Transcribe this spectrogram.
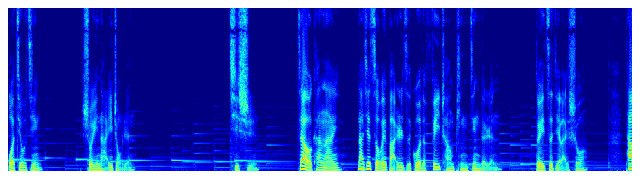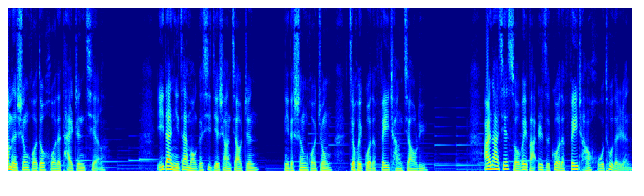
我究竟属于哪一种人？其实，在我看来，那些所谓把日子过得非常平静的人，对于自己来说，他们的生活都活得太真切了。一旦你在某个细节上较真，你的生活中就会过得非常焦虑。而那些所谓把日子过得非常糊涂的人，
